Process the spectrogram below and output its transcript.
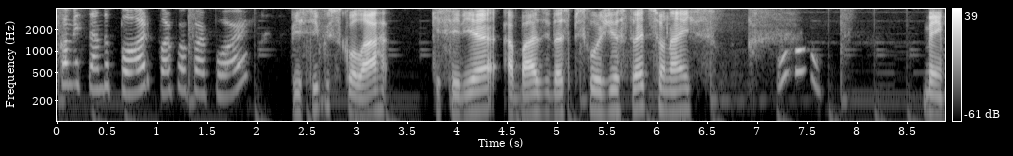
Começando por, por, por, por, por... Psicoescolar, que seria a base das psicologias tradicionais. Uhul! Bem,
